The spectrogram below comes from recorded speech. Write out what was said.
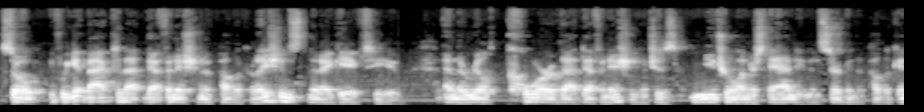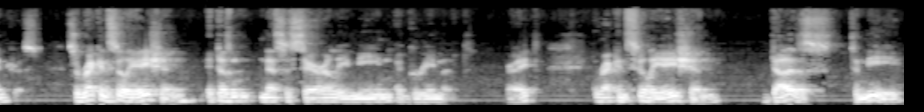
So, if we get back to that definition of public relations that I gave to you, and the real core of that definition, which is mutual understanding and serving the public interest, so reconciliation, it doesn't necessarily mean agreement, right? Reconciliation does, to me,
